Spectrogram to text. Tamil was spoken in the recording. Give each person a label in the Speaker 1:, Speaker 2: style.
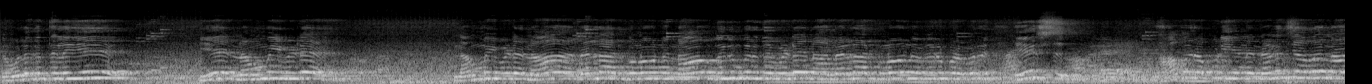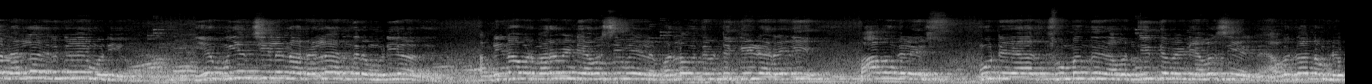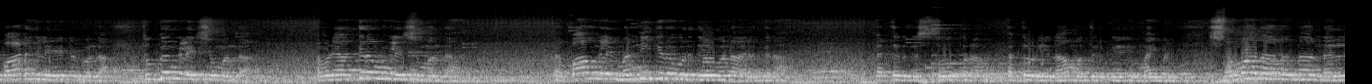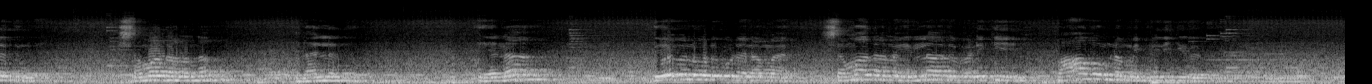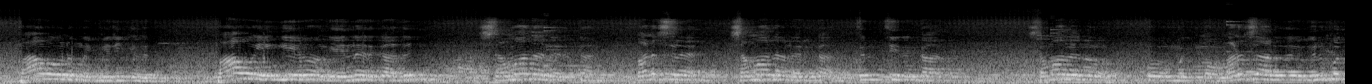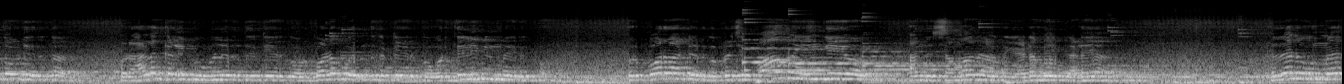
Speaker 1: இந்த உலகத்திலேயே ஏன் நம்மை விட நம்மை விட நான் நல்லா இருக்கணும்னு நான் விரும்புறதை விட நான் நல்லா இருக்கணும்னு விரும்புறவர் இயேசு. அவர் அப்படி என்ன நினைச்சாதான் நான் நல்லா இருக்கவே முடியும். என் முயற்சியில நான் நல்லா இருந்துட முடியாது. அப்படின்னா அவர் வர வேண்டிய அவசியமே இல்லை. பல்லவத்தை விட்டு கீழே இறங்கி பாவங்களை மூட்டையா சுமந்து அவர் தீர்க்க வேண்டிய அவசியம் இல்லை. அவர் தான் நம்முடைய பாடுகளை ஏற்றுக்கொண்டார். துக்கங்களை சுமந்தார். நம்முடைய அக்கிரமங்களை சுமந்தார். பாவங்களை மன்னிக்கிற ஒரு தேவனாக இருக்கிறார். கத்தருக்கு ஸ்தோத்திரம். கத்தருடைய நாமத்திற்கு மைமன் சமாதானம் தான் நல்லதுங்க சமாதானம் தான் நல்லது. ஏன்னா தேவனோடு கூட நம்ம சமாதானம் இல்லாதபடிக்கு பாவம் நம்மை பிரிக்கிறது. பாவம் நம்மை பிரிக்கிறது. பாவம் எங்கேயோ அங்கே என்ன இருக்காது? சமாதானம் இருக்காது. மனசில் சமாதானம் இருக்காது. திருப்தி இருக்காது. சமாதானம் மனசானது விருப்பத்தோடு இருக்காது. ஒரு அலக்கழிப்பு உள்ளே இருந்துக்கிட்டே இருக்கும். ஒரு குழப்பம் இருந்துக்கிட்டே இருக்கும். ஒரு தெளிவின்மை இருக்கும். ஒரு போராட்டம் இருக்கும். பிரச்சனை பாவம் எங்கேயோ அந்த சமாதானத்துக்கு இடமே கிடையாது. அதுதானே உண்மை?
